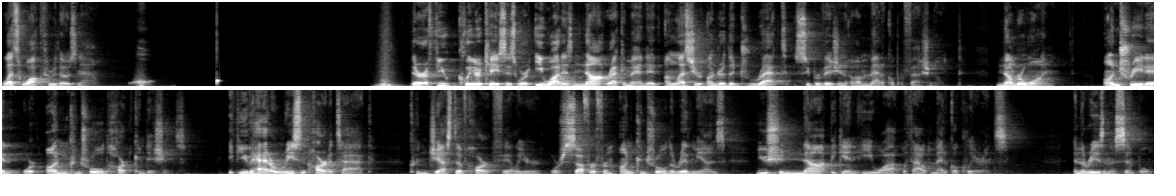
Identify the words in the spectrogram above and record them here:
Let's walk through those now. There are a few clear cases where EWOT is not recommended unless you're under the direct supervision of a medical professional. Number one, untreated or uncontrolled heart conditions. If you've had a recent heart attack, congestive heart failure, or suffer from uncontrolled arrhythmias, you should not begin EWOT without medical clearance. And the reason is simple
